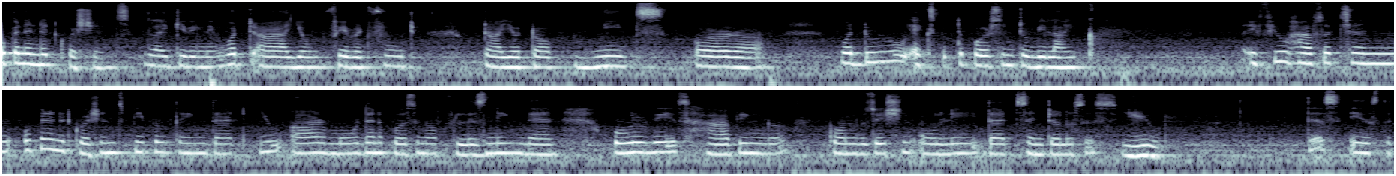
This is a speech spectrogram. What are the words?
open ended questions like giving them what are your favorite food? What are your top needs? Or uh, what do you expect a person to be like? If you have such an open-ended questions people think that you are more than a person of listening than always having a conversation only that centralizes you this is the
